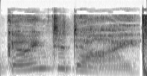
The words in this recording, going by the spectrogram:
You're going to die.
